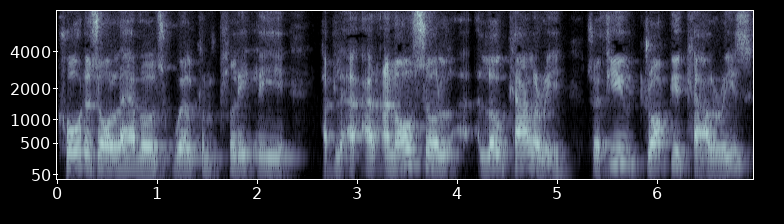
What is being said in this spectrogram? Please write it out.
Cortisol levels will completely, and also low calorie. So if you drop your calories,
